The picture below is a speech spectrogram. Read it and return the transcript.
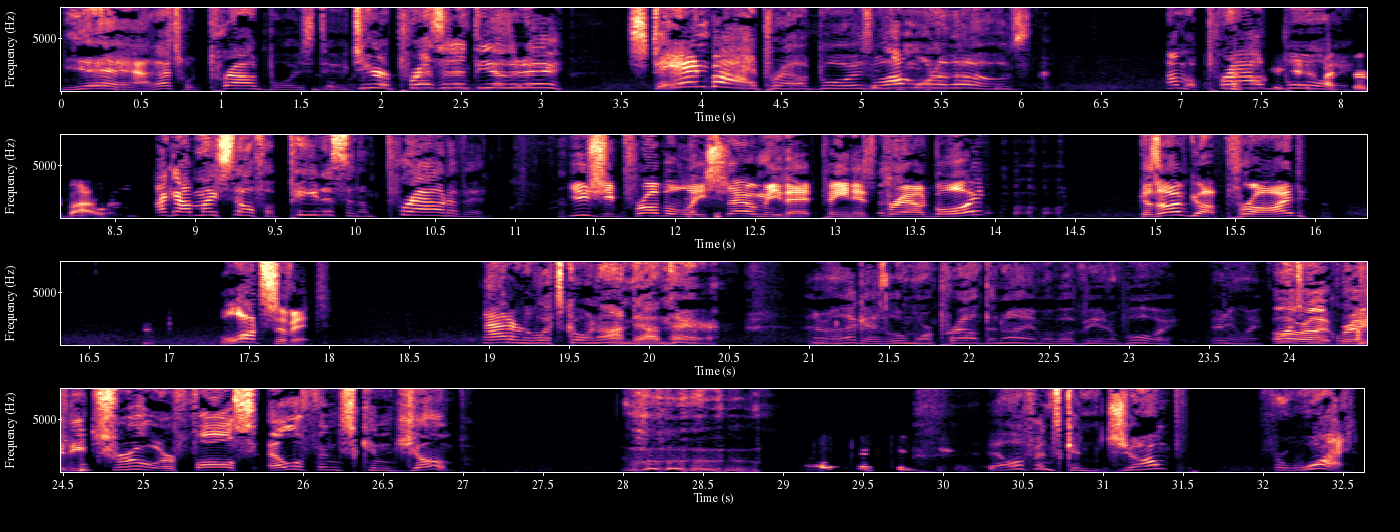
Yeah, that's what proud boys do. Did you hear a president the other day? Stand by, proud boys. Well, I'm one of those. I'm a proud boy. stood. I got myself a penis and I'm proud of it. You should probably show me that penis, proud boy. Because I've got pride. Lots of it. I don't know what's going on down there. I don't know. That guy's a little more proud than I am about being a boy. Anyway, All what's my right, question? Brady. True or false? Elephants can jump. Elephants can jump? For what?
